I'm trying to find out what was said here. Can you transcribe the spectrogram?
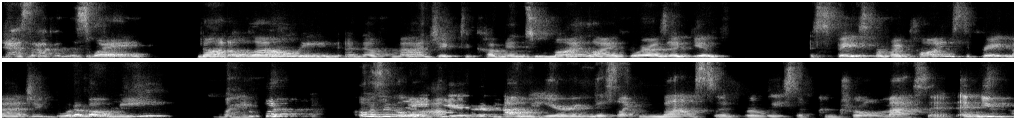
it has to happen this way. Not allowing enough magic to come into my life, whereas I give space for my clients to create magic. What about me? Right. I wasn't I allowed. hear, I'm hearing this like massive release of control, massive, and you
